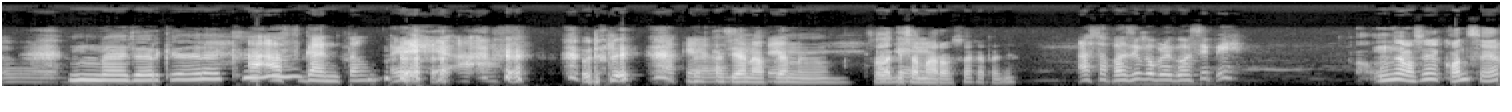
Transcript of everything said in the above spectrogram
Oh. Najarkan aku. Aaf ganteng. Eh, Aaf. Udah deh. Okay, kasihan Afgan selagi okay. sama Rosa katanya. Astagfirullahaladzim gak boleh gosip ih. Enggak, maksudnya konser.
